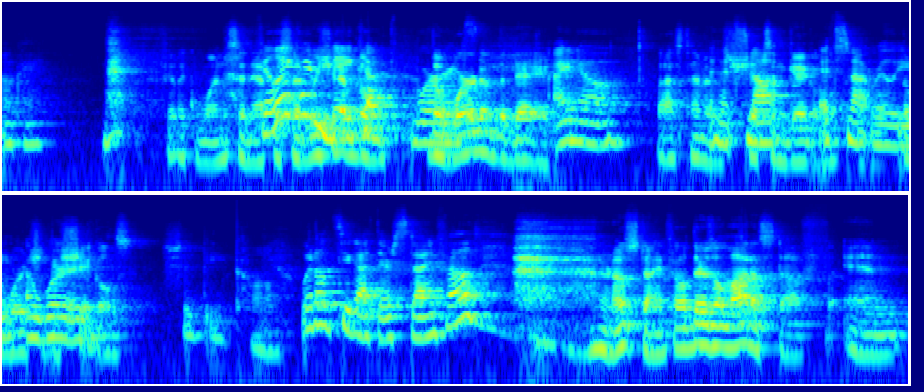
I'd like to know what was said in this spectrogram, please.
Okay. I feel like once an like episode I we should have the, the word of the day. I know. Last time it And was shits not- and giggles. it's not really the word a should word. be shiggles. Should be. Calm. What else you got there, Steinfeld? I don't know, Steinfeld. There's a lot of stuff, and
